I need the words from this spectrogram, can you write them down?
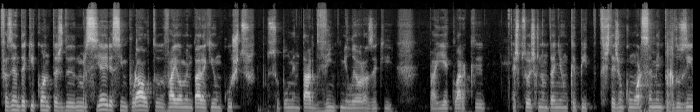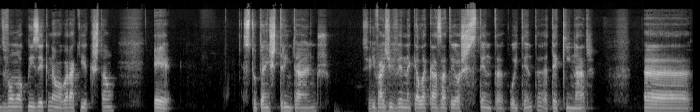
fazendo aqui contas de merceeiro, assim por alto, vai aumentar aqui um custo suplementar de 20 mil euros aqui. Pá, e é claro que as pessoas que não tenham capítulo, estejam com um orçamento reduzido, vão logo dizer que não. Agora aqui a questão é se tu tens 30 anos Sim. e vais viver naquela casa até aos 70, 80, até quinar, uh,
